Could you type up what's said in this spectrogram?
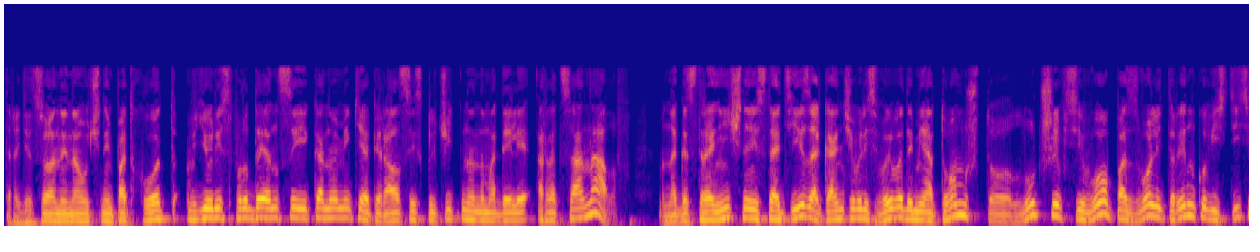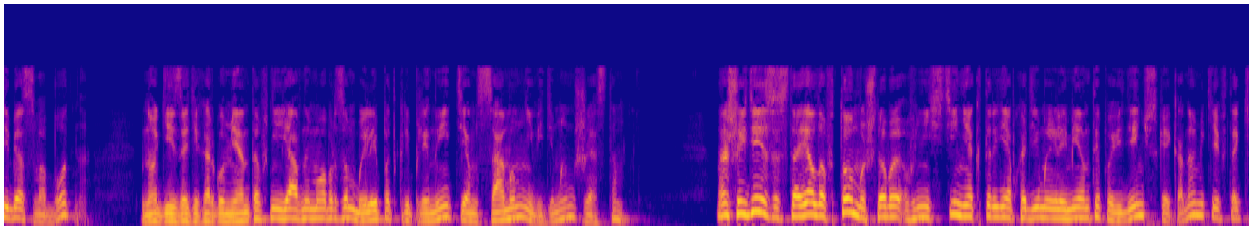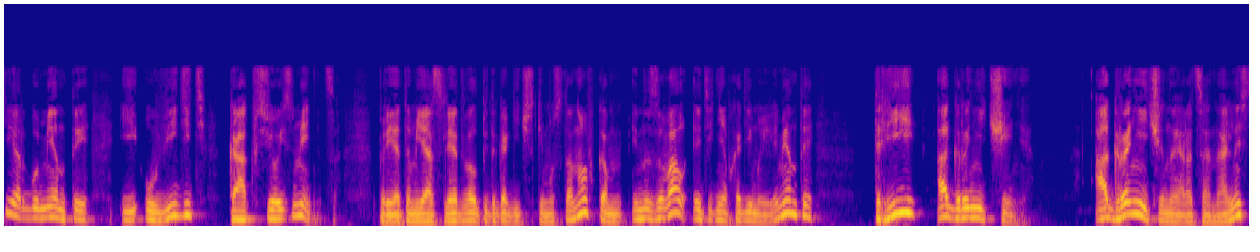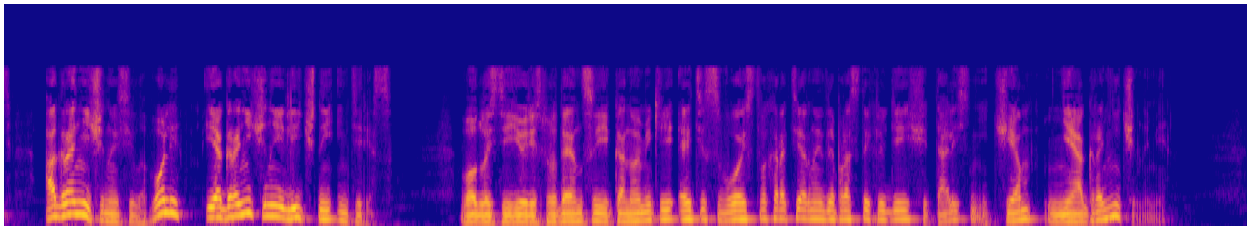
Традиционный научный подход в юриспруденции и экономике опирался исключительно на модели рационалов. Многостраничные статьи заканчивались выводами о том, что лучше всего позволить рынку вести себя свободно. Многие из этих аргументов неявным образом были подкреплены тем самым невидимым жестом. Наша идея состояла в том, чтобы внести некоторые необходимые элементы поведенческой экономики в такие аргументы и увидеть, как все изменится. При этом я следовал педагогическим установкам и называл эти необходимые элементы три ограничения. Ограниченная рациональность, ограниченная сила воли и ограниченный личный интерес. В области юриспруденции и экономики эти свойства, характерные для простых людей, считались ничем не ограниченными.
